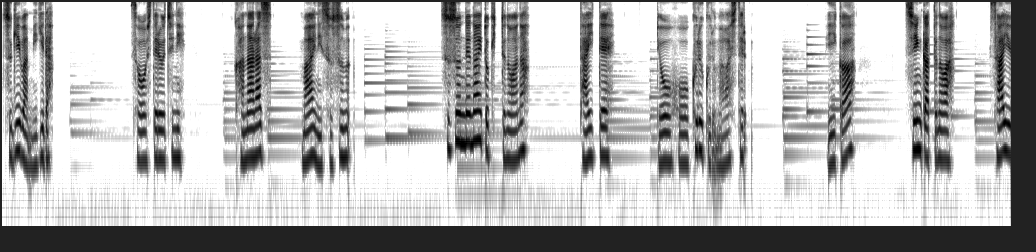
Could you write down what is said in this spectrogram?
次は右だ。そうしてるうちに必ず前に進む。進んでない時ってのはな、大抵両方くるくる回してる。いいか？進化ってのは左右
